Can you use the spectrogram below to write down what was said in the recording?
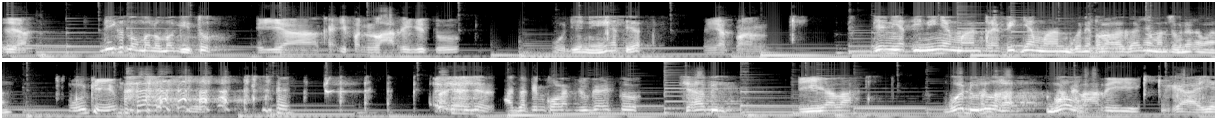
Iya. Dia ikut lomba-lomba gitu. Iya, kayak event lari gitu. Oh, dia niat ya. Niat man. Dia niat ininya man, trafficnya man, bukan niat olahraganya man sebenarnya man. Mungkin. Tanya aja, ajakin collab juga itu. Si Rabin, Iyalah. gue dulu gue Lari-lari. ya iya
